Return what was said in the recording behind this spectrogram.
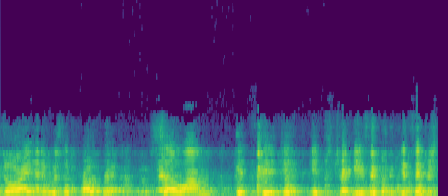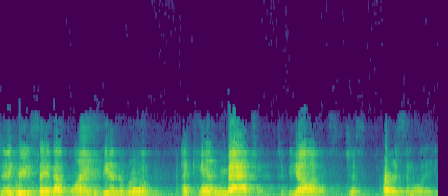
story and it was appropriate. So, um, it's it, it, it's tricky. It's, it's interesting to hear you say about wanting to be in the room. I can't imagine, to be honest, just personally,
